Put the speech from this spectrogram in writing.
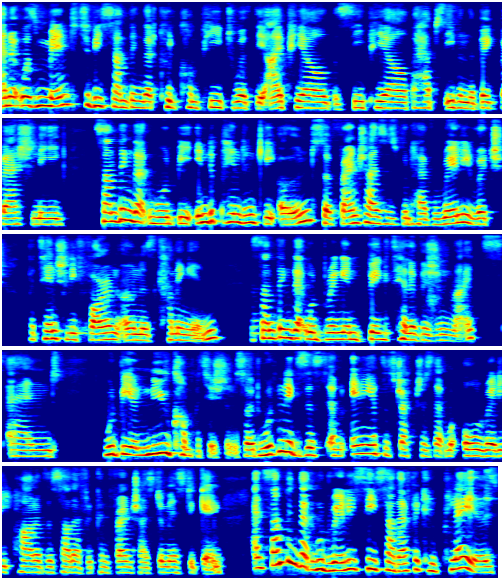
And it was meant to be something that could compete with the IPL, the CPL, perhaps even the Big Bash League, something that would be independently owned. So franchises would have really rich, potentially foreign owners coming in something that would bring in big television rights and would be a new competition. So it wouldn't exist on any of the structures that were already part of the South African franchise domestic game and something that would really see South African players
